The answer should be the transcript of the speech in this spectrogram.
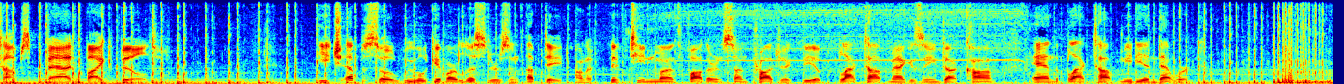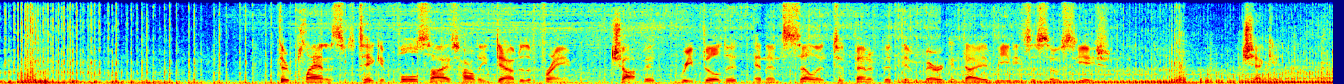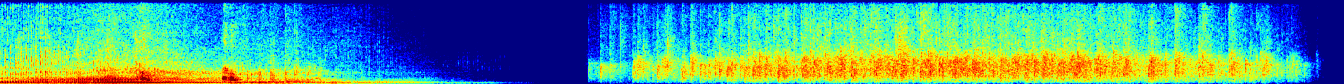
Blacktop's Bad Bike Build. Each episode, we will give our listeners an update on a 15 month father and son project via blacktopmagazine.com and the Blacktop Media Network. Their plan is to take a full size Harley down to the frame, chop it, rebuild it, and then sell it to benefit the American Diabetes Association. Check it.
